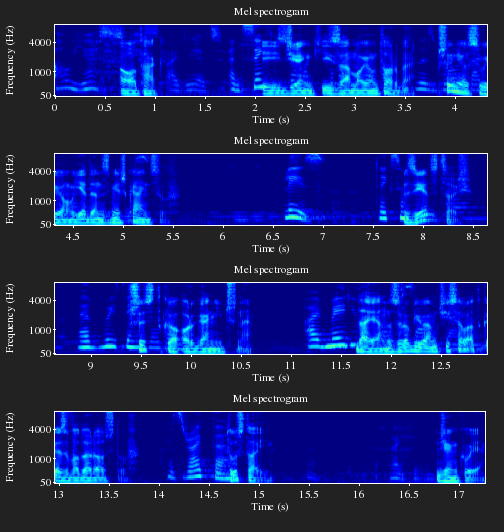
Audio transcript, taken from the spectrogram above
Oh. O, tak. I dzięki za moją torbę. Przyniósł ją jeden z mieszkańców. Zjedz coś. Wszystko organic. organiczne. Fruit zrobiłam ci sałatkę z wodorostów. Tu stoi. Dziękuję.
